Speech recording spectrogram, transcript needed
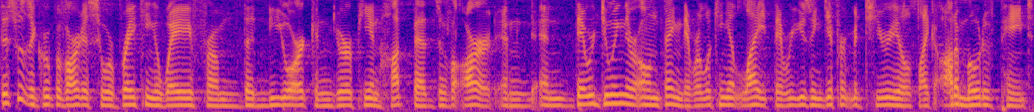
this was a group of artists who were breaking away from the New York and European hotbeds of art. And, and they were doing their own thing. They were looking at light, they were using different materials like automotive paint.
